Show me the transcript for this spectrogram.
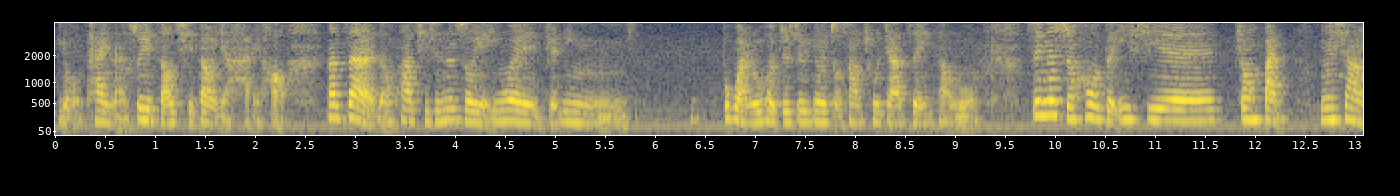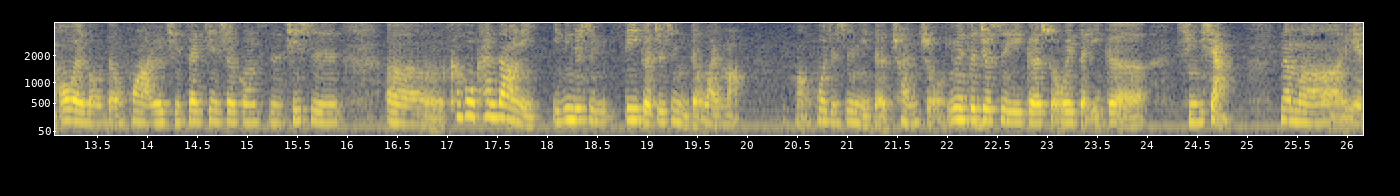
有太难，所以早起倒也还好。那再来的话，其实那时候也因为决定，不管如何，就是一定会走上出家这一条路。所以那时候的一些装扮，因为像 OL 的话，尤其在建设公司，其实呃，客户看到你，一定就是第一个就是你的外貌，啊，或者是你的穿着，因为这就是一个所谓的一个形象。那么也。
